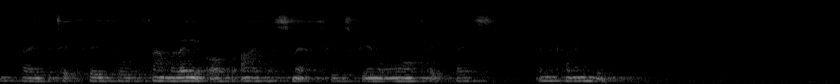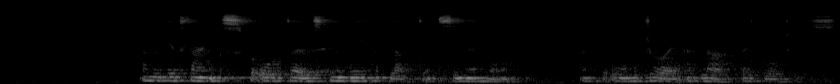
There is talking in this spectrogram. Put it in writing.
We pray particularly for the family of Ivor Smith, whose funeral will take place in the coming week. And we give thanks for all of those whom we have loved and see no more, and for all the joy and love they brought us.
